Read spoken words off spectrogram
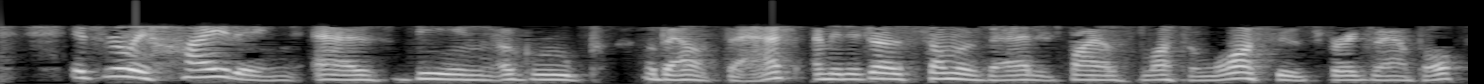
it's really hiding as being a group about that. I mean, it does some of that. It files lots of lawsuits, for example,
